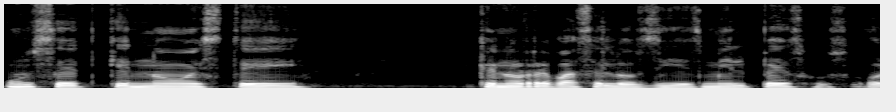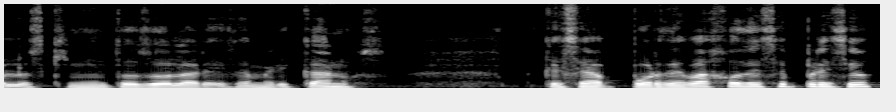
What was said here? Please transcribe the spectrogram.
un set que no esté, que no rebase los 10 mil pesos o los 500 dólares americanos que sea por debajo de ese precio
